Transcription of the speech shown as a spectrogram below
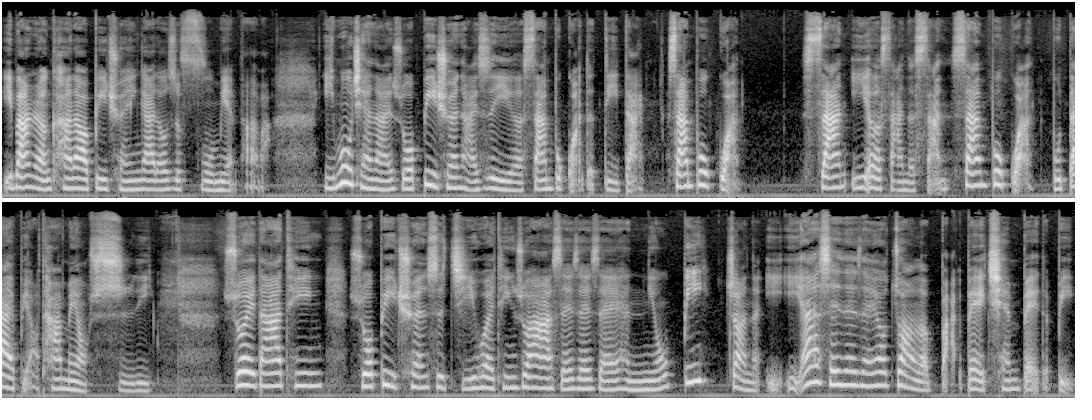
一般人看到币圈应该都是负面的吧？以目前来说，币圈还是一个三不管的地带，三不管。三一二三的三三不管不代表他没有实力，所以大家听说币圈是机会，听说啊谁谁谁很牛逼赚了一亿啊谁谁谁又赚了百倍千倍的币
